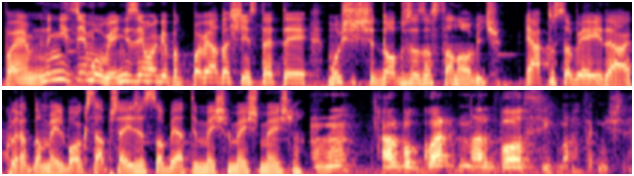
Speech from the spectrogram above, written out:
powiem, no nic nie mówię, nic nie mogę podpowiadać niestety, musisz się dobrze zastanowić. Ja tu sobie idę akurat do mailboxa, przejrzę sobie, a ty myśl, myśl, myśl. Mhm. Albo Guardian, albo Sigma, tak myślę.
